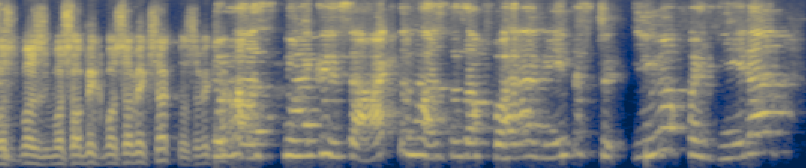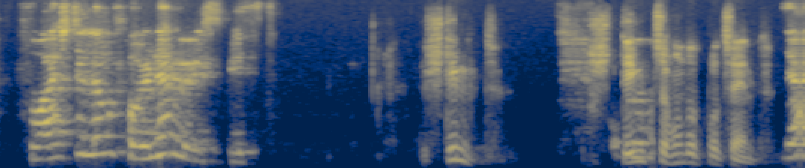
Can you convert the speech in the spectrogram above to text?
was was, was habe ich, hab ich gesagt? Hab ich gesagt? Du hast mir gesagt und hast das auch vorher erwähnt, dass du immer vor jeder Vorstellung voll nervös bist. Stimmt. Stimmt zu 100 Prozent. Ja,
